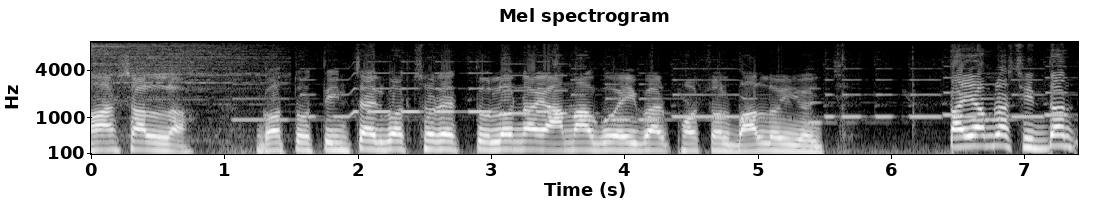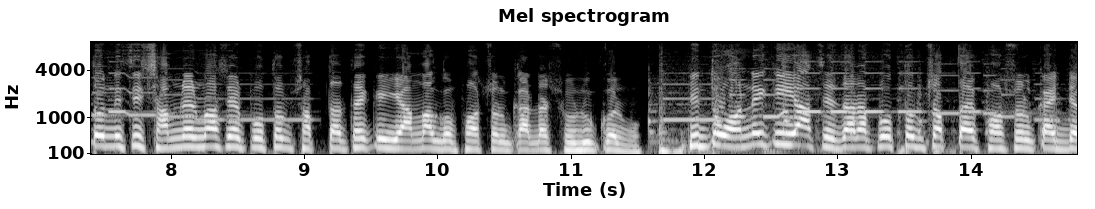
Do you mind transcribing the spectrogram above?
মাশাল্লাহ, গত তিন চার বছরের তুলনায় আমাগো এইবার ফসল ভালোই হয়েছে। তাই আমরা সিদ্ধান্ত নিছি সামনের মাসের প্রথম সপ্তাহ থেকেই আমাগো ফসল কাটা শুরু করব। কিন্তু অনেকেই আছে যারা প্রথম সপ্তাহে ফসল কাটতে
